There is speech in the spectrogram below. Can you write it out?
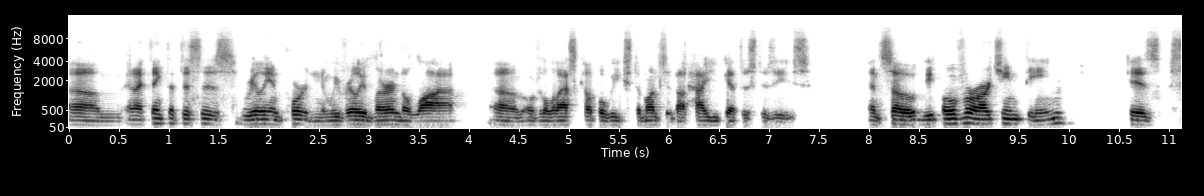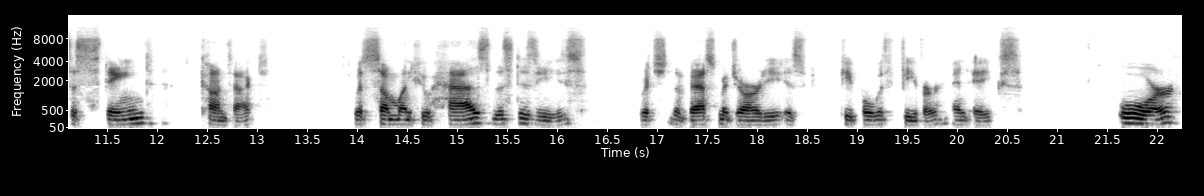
Um, and I think that this is really important, and we've really learned a lot um, over the last couple weeks to months about how you get this disease. And so the overarching theme is sustained contact with someone who has this disease, which the vast majority is people with fever and aches, or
